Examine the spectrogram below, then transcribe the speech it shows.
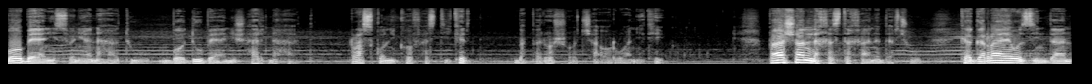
بۆ بەیانی سۆنیا نەهات و بۆ دوو بەیانیش هەر نەهات ڕاستکۆلنییکۆف هەستی کرد بە پەرۆشەوە چاوەڕوانیەتی پاشان لە خەستەخانە دەرچوو. کە گەڕایەوە زیندان،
